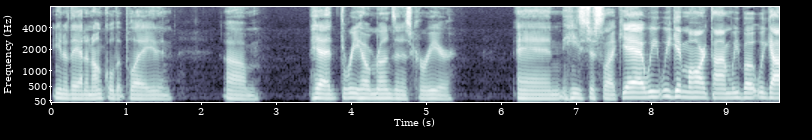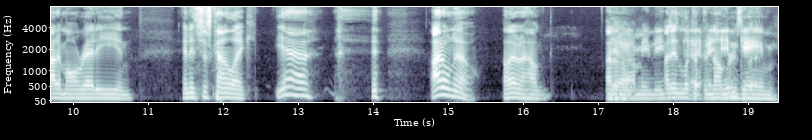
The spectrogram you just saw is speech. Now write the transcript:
you know, they had an uncle that played and um he had three home runs in his career. And he's just like, Yeah, we we give him a hard time. We both we got him already and and it's just kind of like, yeah. I don't know. I don't know how I don't yeah, know. I mean, I didn't look up the uh, numbers, In game,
